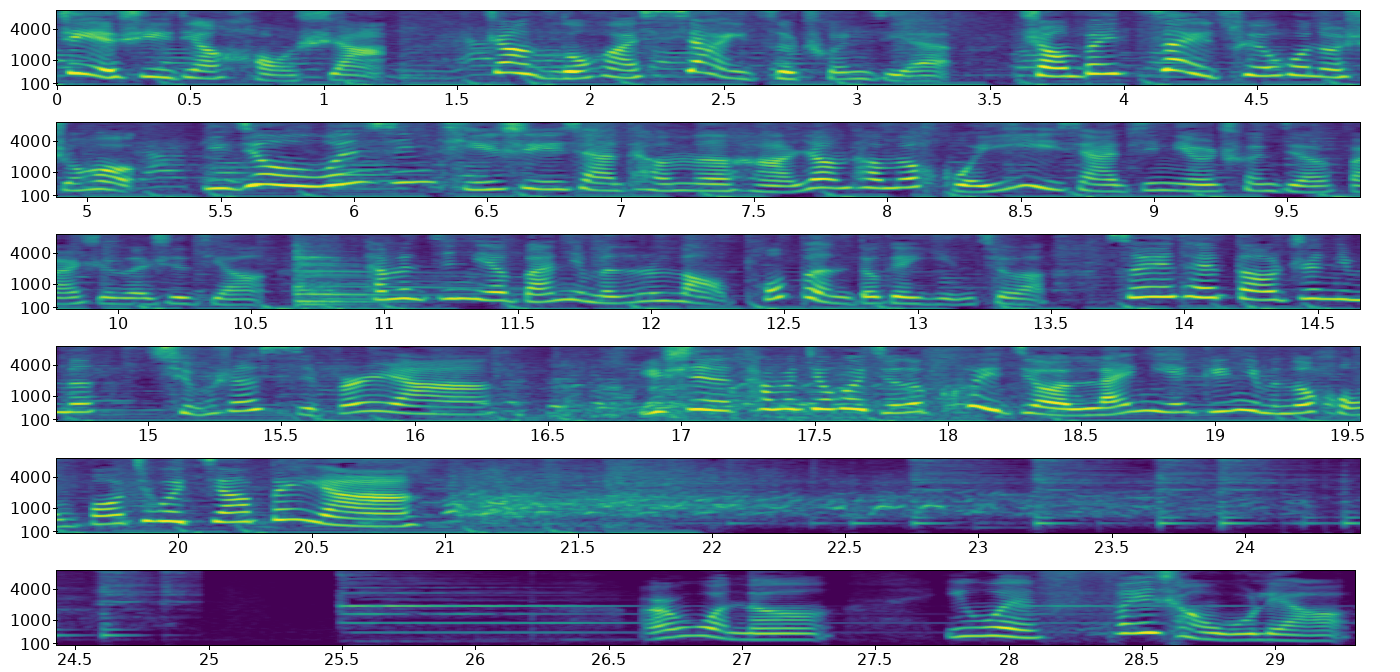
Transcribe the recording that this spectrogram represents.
这也是一件好事啊！这样子的话，下一次春节。长辈再催婚的时候，你就温馨提示一下他们哈，让他们回忆一下今年春节发生的事情。他们今年把你们的老婆本都给赢去了，所以才导致你们娶不上媳妇儿呀。于是他们就会觉得愧疚，来年给你们的红包就会加倍呀。而我呢，因为非常无聊。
